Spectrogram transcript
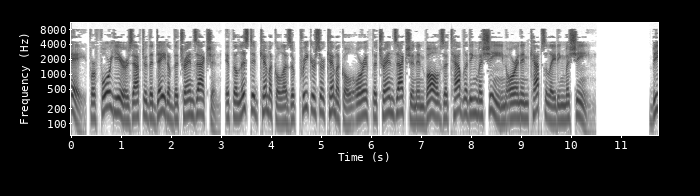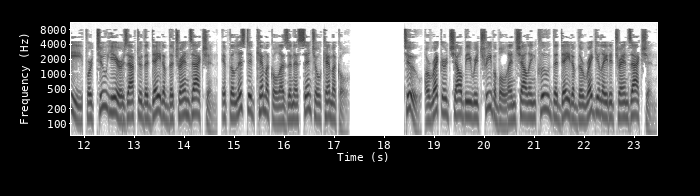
A. For four years after the date of the transaction, if the listed chemical is a precursor chemical or if the transaction involves a tableting machine or an encapsulating machine b for two years after the date of the transaction, if the listed chemical is an essential chemical. 2. A record shall be retrievable and shall include the date of the regulated transaction,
